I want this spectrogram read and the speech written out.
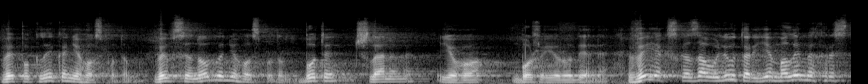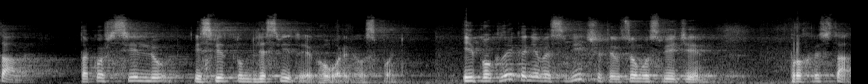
ви покликані Господом, ви всиновлені Господом бути членами Його Божої родини. Ви, як сказав Лютер, є малими Христами, також сіллю і світлом для світу, як говорить Господь. І покликані ви свідчити в цьому світі про Христа,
